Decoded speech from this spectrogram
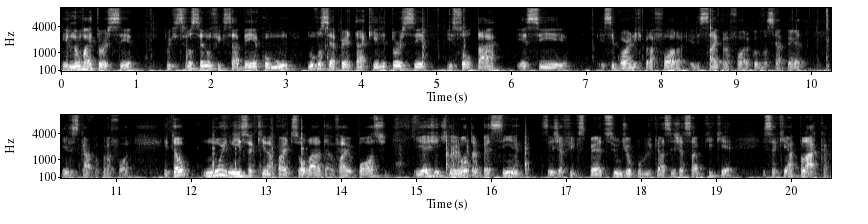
ele não vai torcer, porque se você não fixar bem, é comum no você apertar aqui ele torcer e soltar esse esse borne aqui para fora. Ele sai para fora quando você aperta, ele escapa para fora. Então, no início aqui na parte isolada vai o poste. E aí a gente tem outra pecinha, você já fica esperto, se um dia eu publicar você já sabe o que, que é. Isso aqui é a placa,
